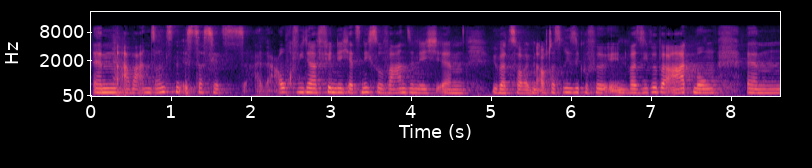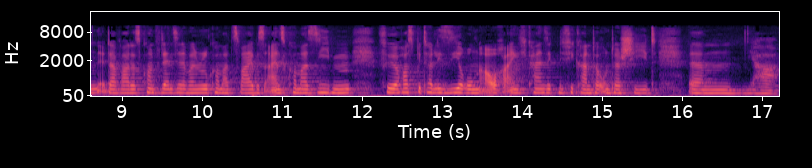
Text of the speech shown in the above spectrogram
Ähm, aber ansonsten ist das jetzt auch wieder, finde ich, jetzt nicht so wahnsinnig ähm, überzeugend. Auch das Risiko für invasive Beatmung, da war das Konfidenzintervall 0,2 bis 1,7. Für Hospitalisierung auch eigentlich kein signifikanter Unterschied. ja,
